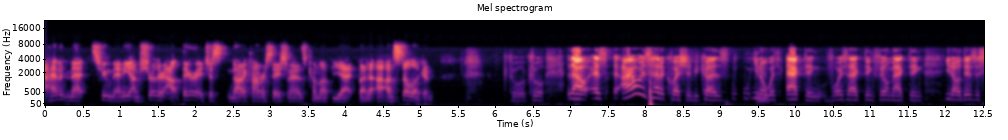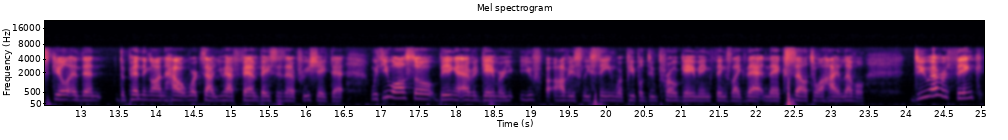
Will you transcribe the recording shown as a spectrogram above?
I haven't met too many. I'm sure they're out there. It's just not a conversation that has come up yet, but uh, I'm still looking. Cool, cool. Now, as I always had a question because you know, mm-hmm. with acting, voice acting, film acting, you know, there's a skill, and then depending on how it works out, you have fan bases that appreciate that. With you also being an avid gamer, you, you've obviously seen where people do pro gaming, things like that, and they excel to a high level. Do you ever think,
